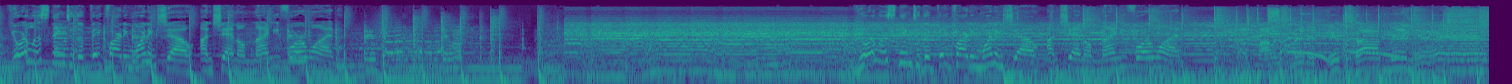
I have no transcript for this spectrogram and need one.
on. You're listening to the Big Party Morning Show on Channel 94.1. You're listening to the Big Party Morning Show on Channel 94.1. Molly's minute. It's our minute.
